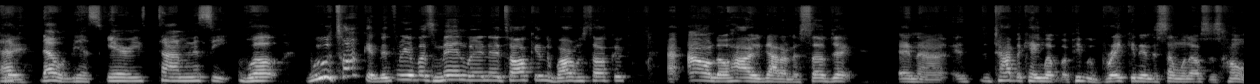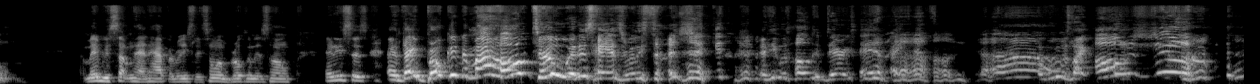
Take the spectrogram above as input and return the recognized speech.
Okay, that, that would be a scary time in the seat. Well, we were talking. The three of us men were in there talking. The barber was talking. I, I don't know how he got on the subject, and uh, it, the topic came up of people breaking into someone else's home maybe something had happened recently. Someone broke in his home, and he says, "And they broke into my home too." And his hands really started shaking, and he was holding Derek's hand. Oh, no. And we was like, "Oh shoot!"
